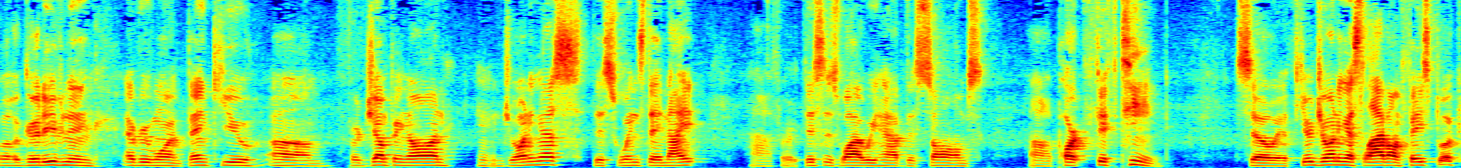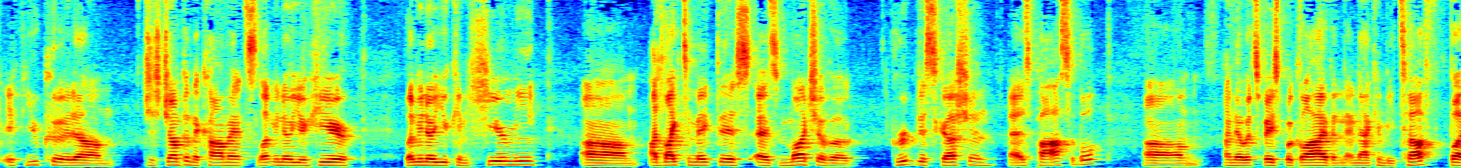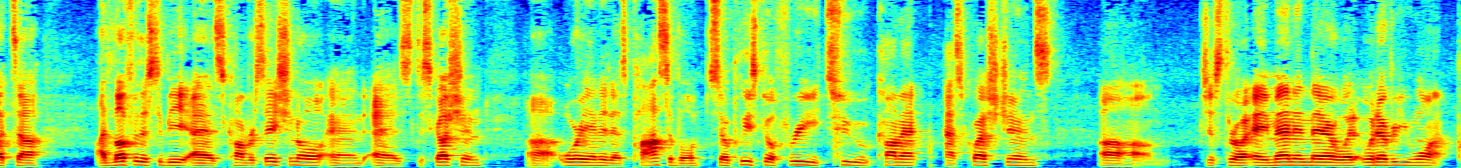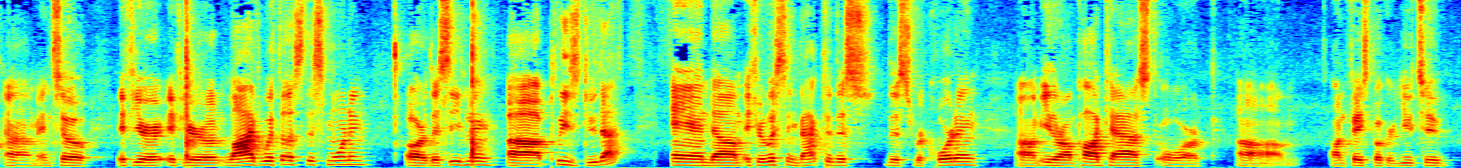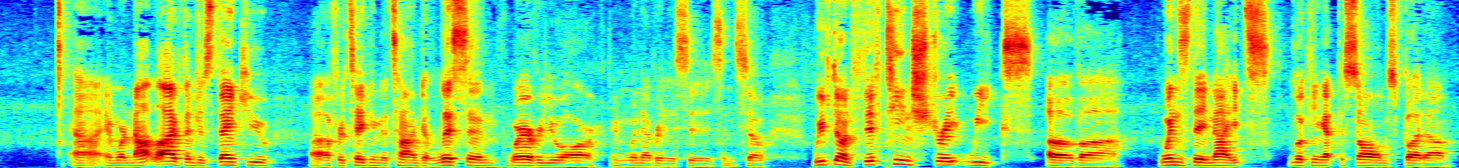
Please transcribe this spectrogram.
Well, good evening, everyone. Thank you um, for jumping on and joining us this Wednesday night uh, for This Is Why We Have the Psalms, uh, part 15. So, if you're joining us live on Facebook, if you could um, just jump in the comments, let me know you're here, let me know you can hear me. Um, I'd like to make this as much of a group discussion as possible. Um, I know it's Facebook Live and, and, that can be tough, but uh, I'd love for this to be as conversational and as discussion uh, oriented as possible. So please feel free to comment, ask questions, um, just throw amen in there, what, whatever you want. Um, and so if you're if you're live with us this morning or this evening, uh, please do that. And um, if you're listening back to this this recording, um, either on podcast or um, on Facebook or YouTube, uh, and we're not live, then just thank you uh, for taking the time to listen wherever you are and whenever this is. And so we've done 15 straight weeks of uh, Wednesday nights looking at the Psalms, but um,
